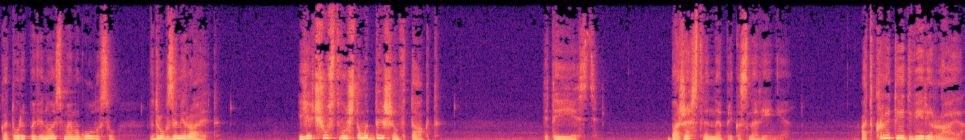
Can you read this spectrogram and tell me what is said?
который, повинуясь моему голосу, вдруг замирает. И я чувствую, что мы дышим в такт. Это и есть божественное прикосновение, открытые двери рая.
